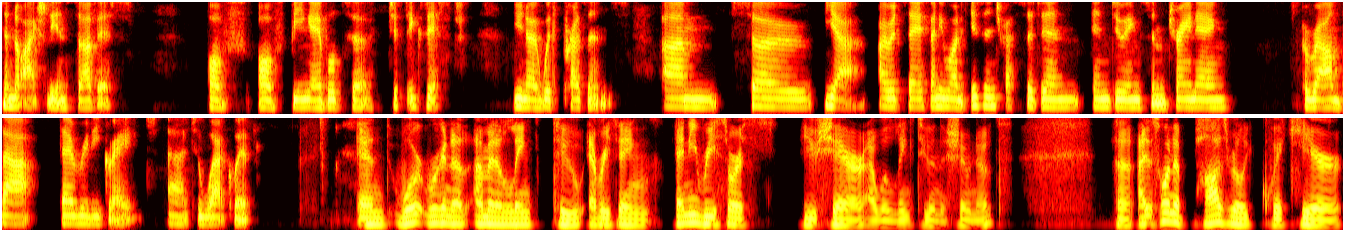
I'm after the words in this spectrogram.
They're not actually in service of of being able to just exist, you know, with presence. Um, so yeah, I would say if anyone is interested in in doing some training around that, they're really great uh, to work with. And we're, we're gonna I'm gonna link to everything, any resource you share, I will link to in the show notes. Uh, I just want to pause really quick here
